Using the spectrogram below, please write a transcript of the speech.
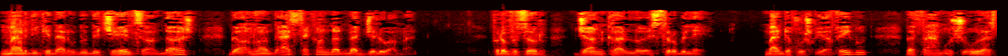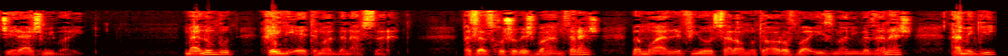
مردی که در حدود چهل سال داشت به آنها دست تکان داد و جلو آمد پروفسور جان کارلو استروبله مرد خوشقیافهای بود و فهم و شعور از چهرهش میبارید. معلوم بود خیلی اعتماد به نفس دارد. پس از خوشوبش با همسرش و معرفی و سلام و تعارف با ایزمانی و زنش همگی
